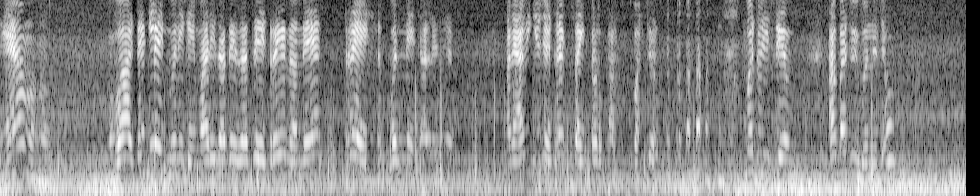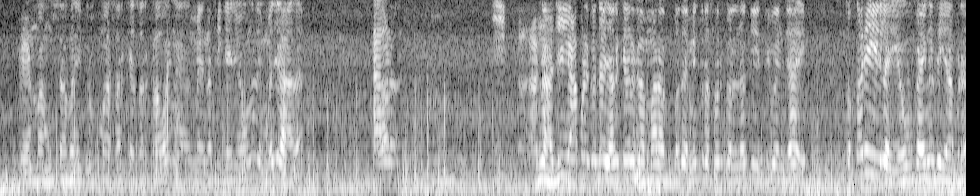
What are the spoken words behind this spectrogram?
એમ? હં. વાહ ટેગલાઈન બની ગઈ. મારી સાથે સાથે ટ્રેન અને ટ્રેન્ડ બંને ચાલે છે. અને આવી ગયું છે ટ્રેક સાઈડ તડકા પાછળ. બધું સેમ આ બાજુ બને છે ટ્રેનમાં મુસાફરી ગ્રુપમાં સરખે સરખા હોય ને મેં નથી કર્યું એવું નથી મજા આવે. ઈ અને હજી આપણે કદાચ હરખે હરખા મારા બધા મિત્ર સર્કલ નક્કી થયું જાય તો કરી લઈએ એવું કાંઈ નથી આપણે.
